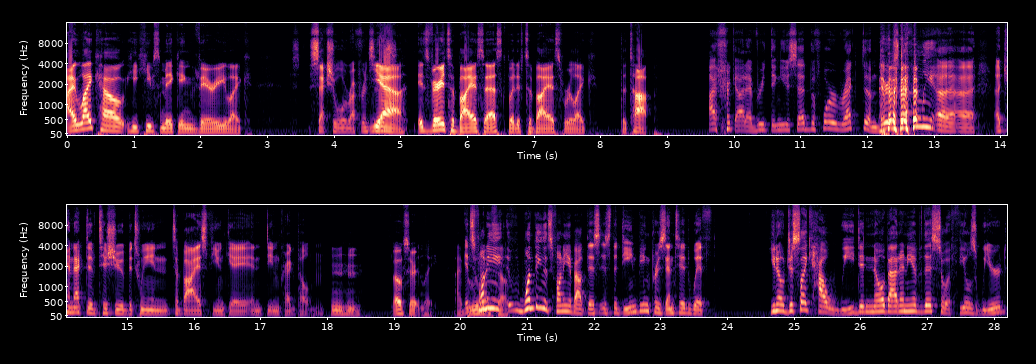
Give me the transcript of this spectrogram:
I like how he keeps making very like Sexual references. yeah, it's very Tobias esque. But if Tobias were like the top, I forgot everything you said before rectum. There's definitely a, a, a connective tissue between Tobias Funke and Dean Craig Pelton. Mm-hmm. oh certainly. I It's funny. myself. One thing that's funny about this is the dean being presented with, you know, just like how we didn't know about any of this, so it feels weird.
